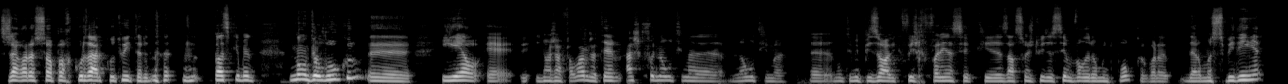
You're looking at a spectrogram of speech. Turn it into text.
Já agora, só para recordar que o Twitter basicamente não deu lucro, uh, e é, é, nós já falámos, até acho que foi na última, na última, uh, no último episódio que fiz referência que as ações do Twitter sempre valeram muito pouco, agora deram uma subidinha.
